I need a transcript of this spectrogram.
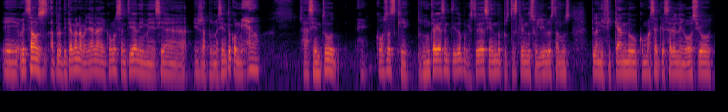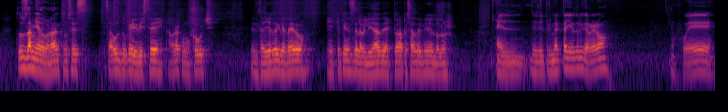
eh, hoy estamos platicando en la mañana de cómo se sentían y me decía, Isra, pues me siento con miedo. O sea, siento cosas que pues, nunca había sentido porque estoy haciendo, pues está escribiendo su libro, estamos planificando cómo hacer crecer el negocio. Entonces da miedo, ¿verdad? Entonces, Saúl, tú que viviste ahora como coach, el taller del guerrero, eh, ¿qué piensas de la habilidad de actuar a pesar del miedo y del dolor? El, desde el primer taller del guerrero fue,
